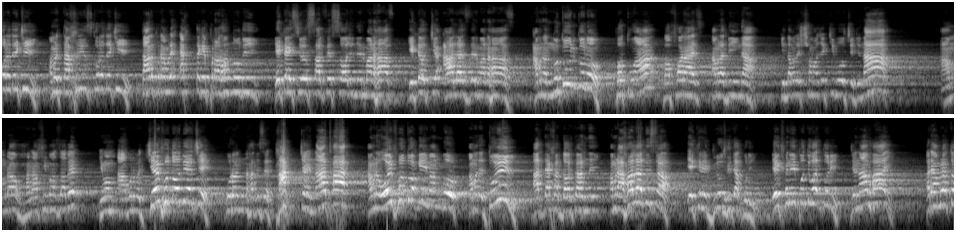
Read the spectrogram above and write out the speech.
করে দেখি, আমরা তাখরিজ করে দেখি, তারপরে আমরা একটাকে প্রাধান্য দিই। এটাই ছিল সালফে সলিনের মানহাজ, এটা হচ্ছে আহলাজদের মানহাজ। আমরা নতুন কোনো ফতোয়া বা ফরাজ আমরা দিই না। কিন্তু আমাদের সমাজে কি বলছে যে, না আমরা হানাফি মাযহাবের ইমাম আবু হানিফা যে ফতোয়া দিয়েছে, কোরআন হাদিসে থাক চাই, না থাক, আমরা ওই ফতোয়াকেই মানবো, আমাদের দলিল আর দেখার দরকার নেই। আমরা আহলে হাদিসরা এখানে বিরোধিতা করি, এখানেই প্রতিবাদ করি যে, না ভাই, আরে আমরা তো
